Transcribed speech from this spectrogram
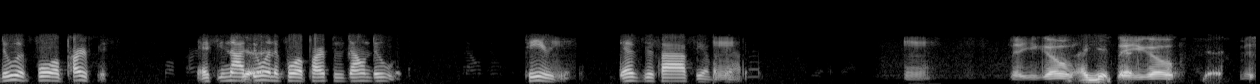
do it for a purpose. If you're not Yeah. doing it for a purpose, don't do it. Period. That's just how I feel about it. Mm. There you go. I get that. There you go. Yeah. Miss,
